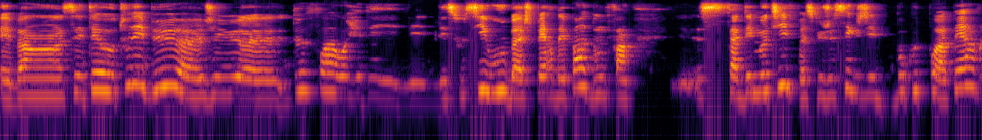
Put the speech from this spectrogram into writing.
Eh ben, c'était au tout début. Euh, j'ai eu euh, deux fois ouais, des, des, des, soucis où bah je perdais pas, donc enfin ça démotive parce que je sais que j'ai beaucoup de poids à perdre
